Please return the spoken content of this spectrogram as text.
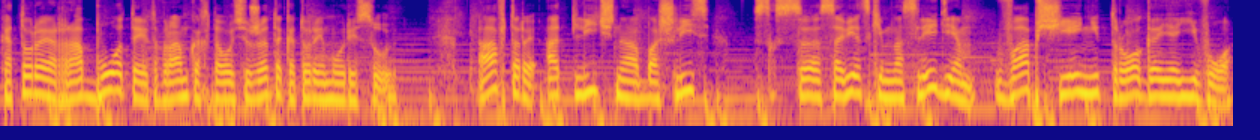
которое работает в рамках того сюжета, который ему рисуют. Авторы отлично обошлись с, с советским наследием, вообще не трогая его.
